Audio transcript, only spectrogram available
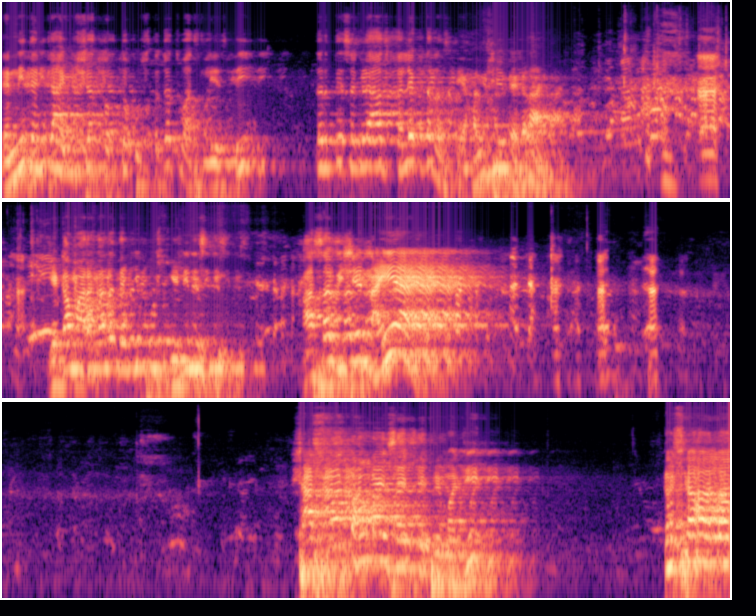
त्यांनी त्यांच्या आयुष्यात फक्त पुस्तकच वाचली असती. तर ते सगळे आज कलेक्टर असते. हा विषय वेगळा आहे. एका मार्गाला त्यांची पोस्ट गेली नसती. असा विषय नाही आहे शाश्वत भावना आहे साहेब ते प्रेमाजी कशाला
